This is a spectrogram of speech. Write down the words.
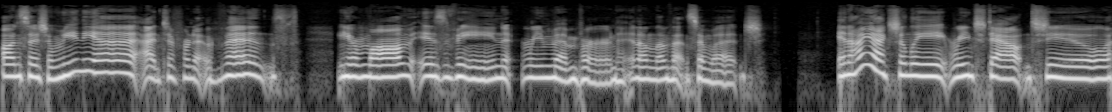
on social media, at different events. Your mom is being remembered. And I love that so much. And I actually reached out to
